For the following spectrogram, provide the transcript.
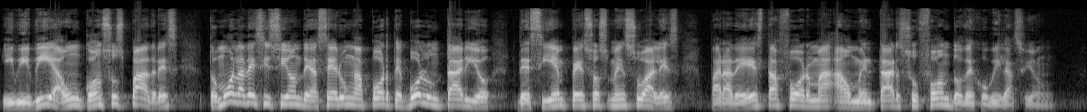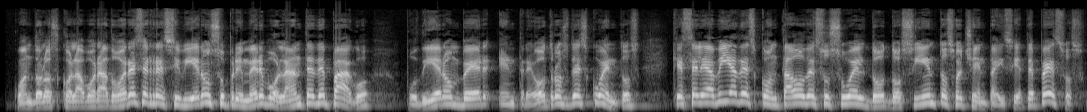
y vivía aún con sus padres, tomó la decisión de hacer un aporte voluntario de 100 pesos mensuales para de esta forma aumentar su fondo de jubilación. Cuando los colaboradores recibieron su primer volante de pago, pudieron ver, entre otros descuentos, que se le había descontado de su sueldo 287 pesos,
